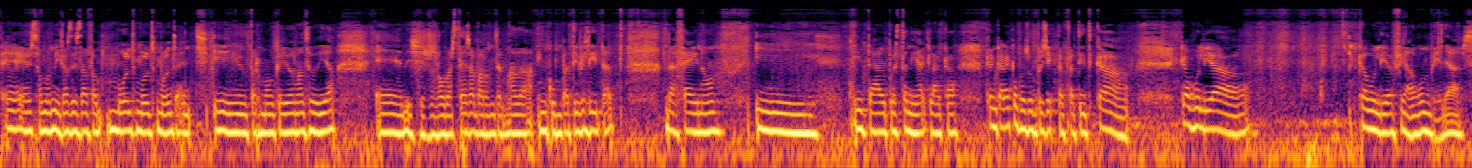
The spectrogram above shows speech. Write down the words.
eh, som amigues des de fa molts, molts, molts anys. I per molt que jo en el seu dia eh, deixés roba estesa per un tema d'incompatibilitat de feina. I, i tal, pues, tenia clar que, que encara que fos un projecte petit que, que volia que volia fer alguna amb elles.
